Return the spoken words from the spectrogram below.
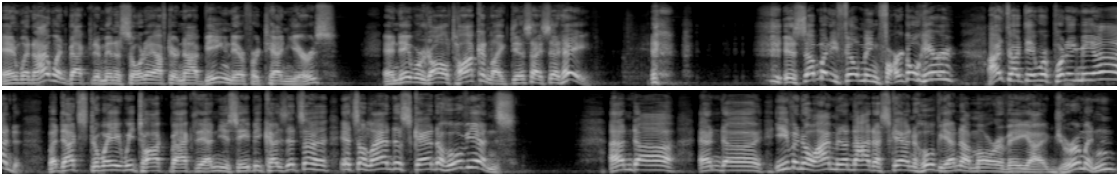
And when I went back to Minnesota after not being there for 10 years, and they were all talking like this, I said, hey, is somebody filming Fargo here? I thought they were putting me on. But that's the way we talked back then, you see, because it's a it's a land of Scandinavians. And uh, and uh, even though I'm not a Scandinavian, I'm more of a uh, German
